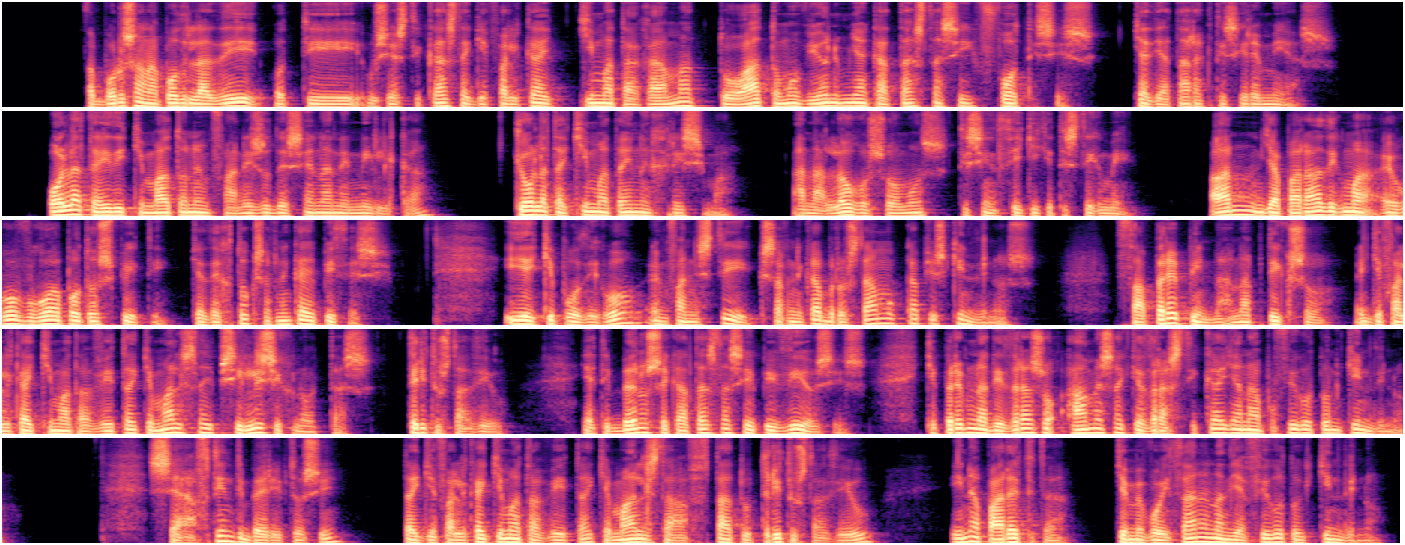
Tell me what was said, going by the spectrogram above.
Θα μπορούσα να πω δηλαδή ότι ουσιαστικά στα εγκεφαλικά κύματα γ το άτομο βιώνει μια κατάσταση φώτισης και αδιατάρακτης ηρεμίας. Όλα τα είδη κυμάτων εμφανίζονται σε έναν ενήλικα και όλα τα κύματα είναι χρήσιμα, αναλόγως όμως τη συνθήκη και τη στιγμή. Αν, για παράδειγμα, εγώ βγω από το σπίτι και δεχτώ ξαφνικά επίθεση, ή εκεί που οδηγώ εμφανιστεί ξαφνικά μπροστά μου κάποιος κίνδυνος. Θα πρέπει να αναπτύξω εγκεφαλικά κύματα Β και μάλιστα υψηλής συχνότητας, τρίτου σταδίου, γιατί μπαίνω σε κατάσταση επιβίωσης και πρέπει να αντιδράσω άμεσα και δραστικά για να αποφύγω τον κίνδυνο. Σε αυτήν την περίπτωση, τα εγκεφαλικά κύματα Β και μάλιστα αυτά του τρίτου σταδίου είναι απαραίτητα και με βοηθάνε να διαφύγω το κίνδυνο.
